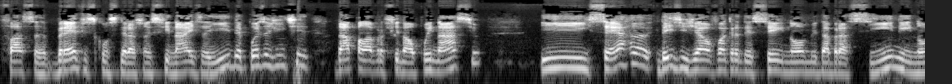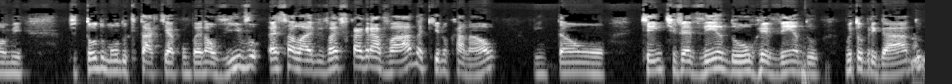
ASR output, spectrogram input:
faça breves considerações finais aí, depois a gente dá a palavra final para o Inácio e encerra. Desde já eu vou agradecer em nome da Bracine, em nome de todo mundo que está aqui acompanhando ao vivo. Essa live vai ficar gravada aqui no canal. Então, quem estiver vendo ou revendo, muito obrigado.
